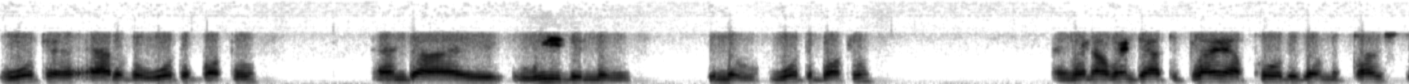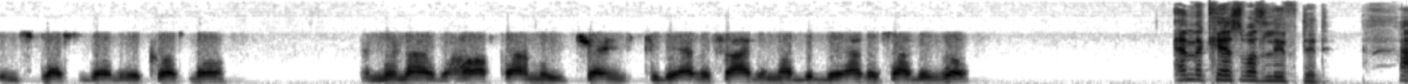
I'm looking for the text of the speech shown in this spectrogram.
water out of a water bottle, and I weed in the in the water bottle. And when I went out to play, I poured it on the post and splashed it over the crossbar. And when I was at halftime, we changed to the other side, and I did the other side as well. And the curse was lifted.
